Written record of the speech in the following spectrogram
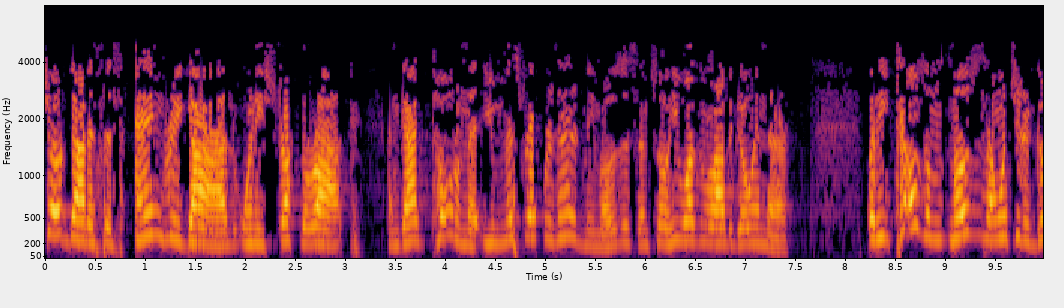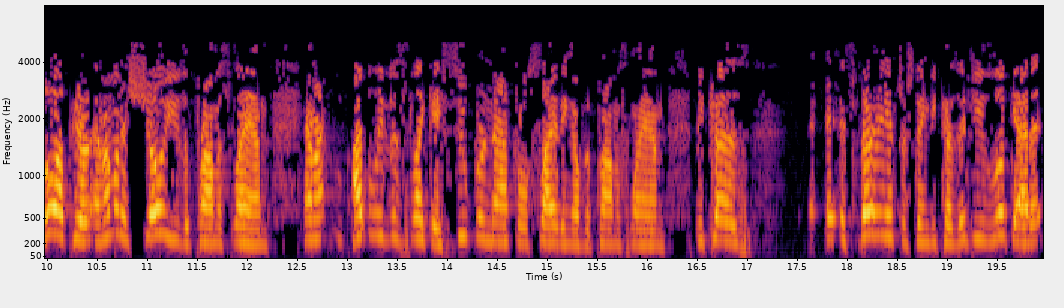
showed God as this angry God when he struck the rock and God told him that you misrepresented me, Moses, and so he wasn't allowed to go in there. But he tells him, Moses, I want you to go up here and I'm going to show you the promised land. And I, I believe this is like a supernatural sighting of the promised land because it's very interesting because if you look at it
